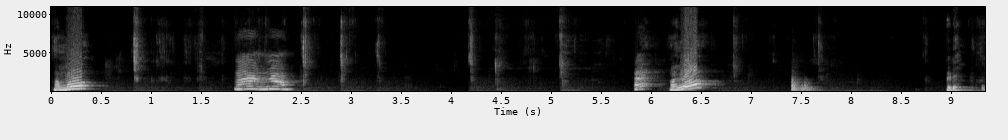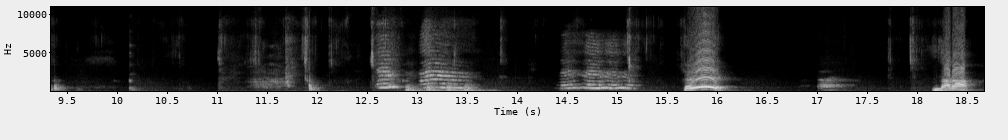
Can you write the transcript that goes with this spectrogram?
¿Vamos? No, ah, no. ¿Eh? ¿Hola? Espera. Eh, eh. ¿Qué? Dara.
